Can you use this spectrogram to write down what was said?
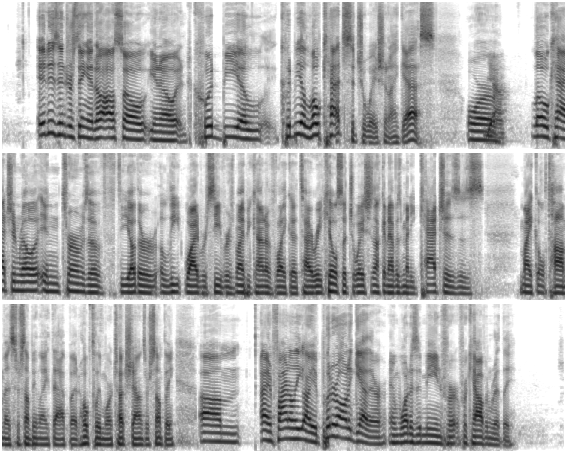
It is interesting. It also, you know, it could be a could be a low catch situation, I guess, or Yeah. low catch in rel- in terms of the other elite wide receivers. Might be kind of like a Tyreek Hill situation. Not going to have as many catches as Michael Thomas or something like that, but hopefully more touchdowns or something. Um, and finally, all right, you put it all together, and what does it mean for for Calvin Ridley?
